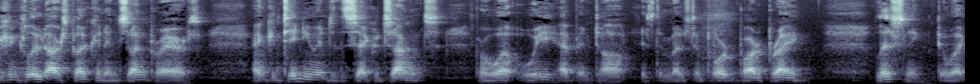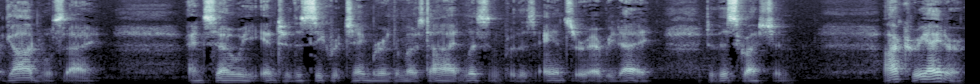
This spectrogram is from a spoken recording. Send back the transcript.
We conclude our spoken and sung prayers and continue into the sacred silence for what we have been taught is the most important part of praying, listening to what God will say. And so we enter the secret chamber of the Most High and listen for this answer every day to this question Our Creator,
